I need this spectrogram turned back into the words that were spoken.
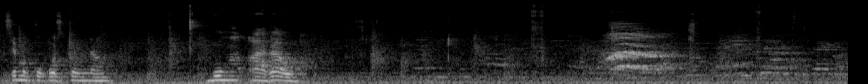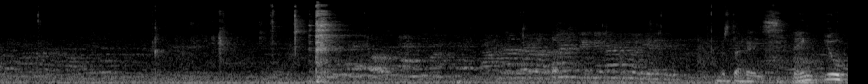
Kasi magkukustong ng bungang araw. Basta guys, thank you.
